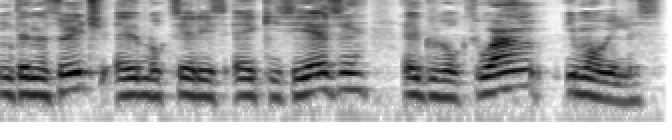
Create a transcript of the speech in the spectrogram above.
Nintendo Switch, Xbox Series X y S, Xbox One y móviles.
